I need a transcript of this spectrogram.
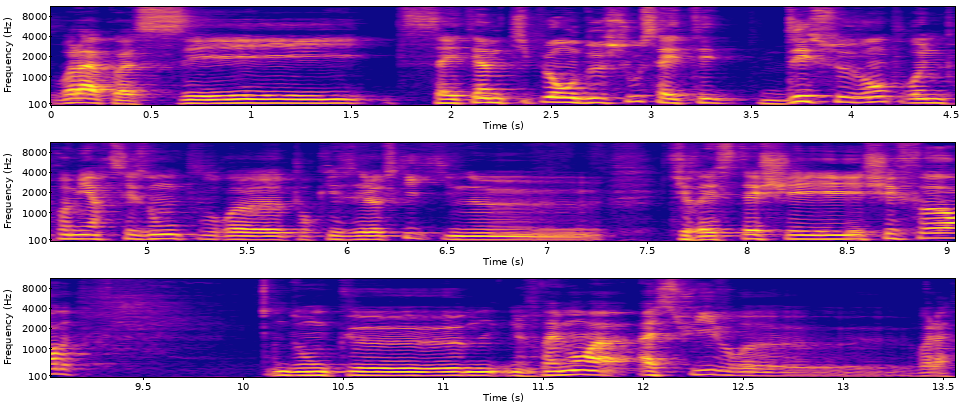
voilà quoi. C'est, ça a été un petit peu en dessous. Ça a été décevant pour une première saison pour euh, pour Keselowski qui ne, qui restait chez chez Ford. Donc euh, vraiment à, à suivre. euh, voilà,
